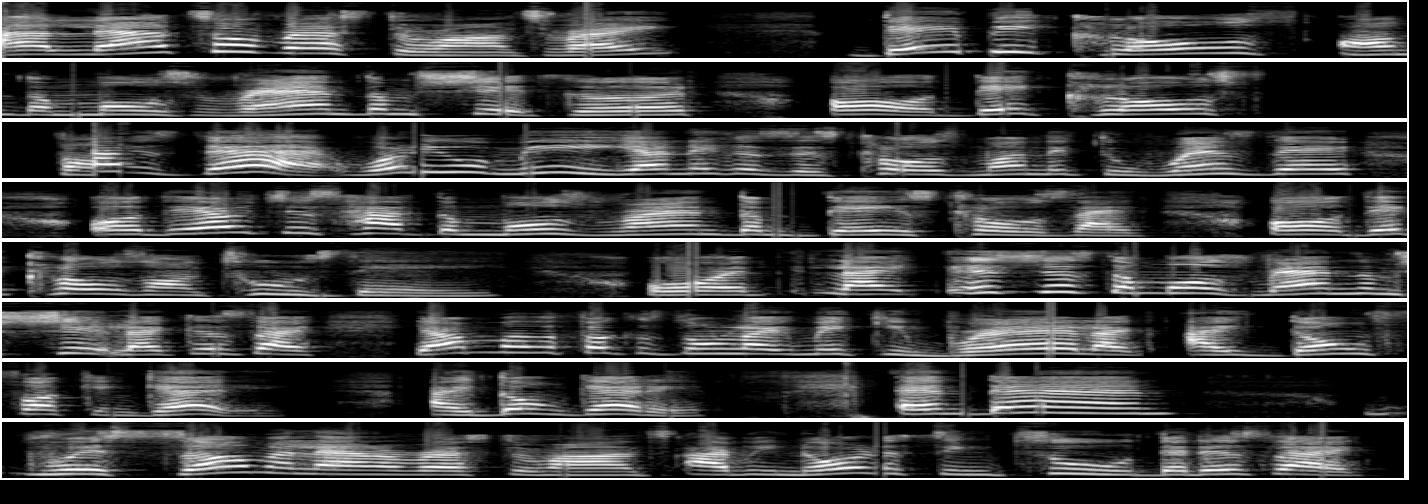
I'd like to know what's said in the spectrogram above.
Atlanta restaurants right? They be closed on the most random shit good? Oh they close what is that? What do you mean? Y'all niggas is closed Monday through Wednesday? Or they'll just have the most random days closed. Like, oh, they close on Tuesday. Or like, it's just the most random shit. Like, it's like, y'all motherfuckers don't like making bread. Like, I don't fucking get it. I don't get it. And then with some Atlanta restaurants, I be noticing too that it's like,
